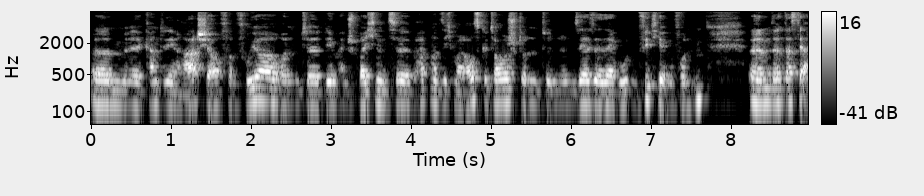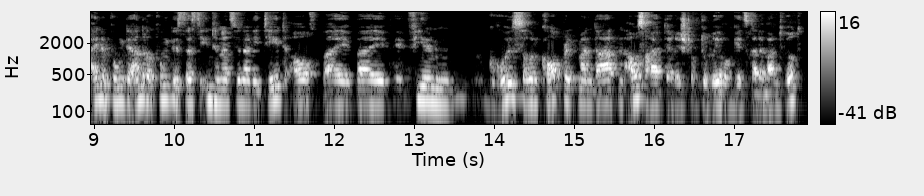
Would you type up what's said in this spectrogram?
ähm, äh, kannte den Ratsch ja auch von früher und äh, dementsprechend äh, hat man sich mal ausgetauscht und einen sehr, sehr, sehr guten Fit hier gefunden. Ähm, das, das ist der eine Punkt. Der andere Punkt ist, dass die Internationalität auch bei, bei vielen größeren Corporate-Mandaten außerhalb der Restrukturierung jetzt relevant wird.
